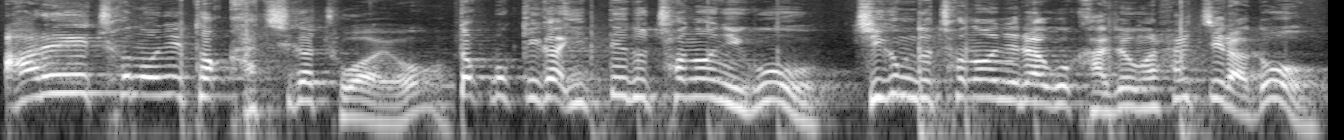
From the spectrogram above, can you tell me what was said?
아래의 천 원이 더 가치가 좋아요. 떡볶이가 이때도 천 원이고 지금도 천 원이라고 가정을 할지라도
